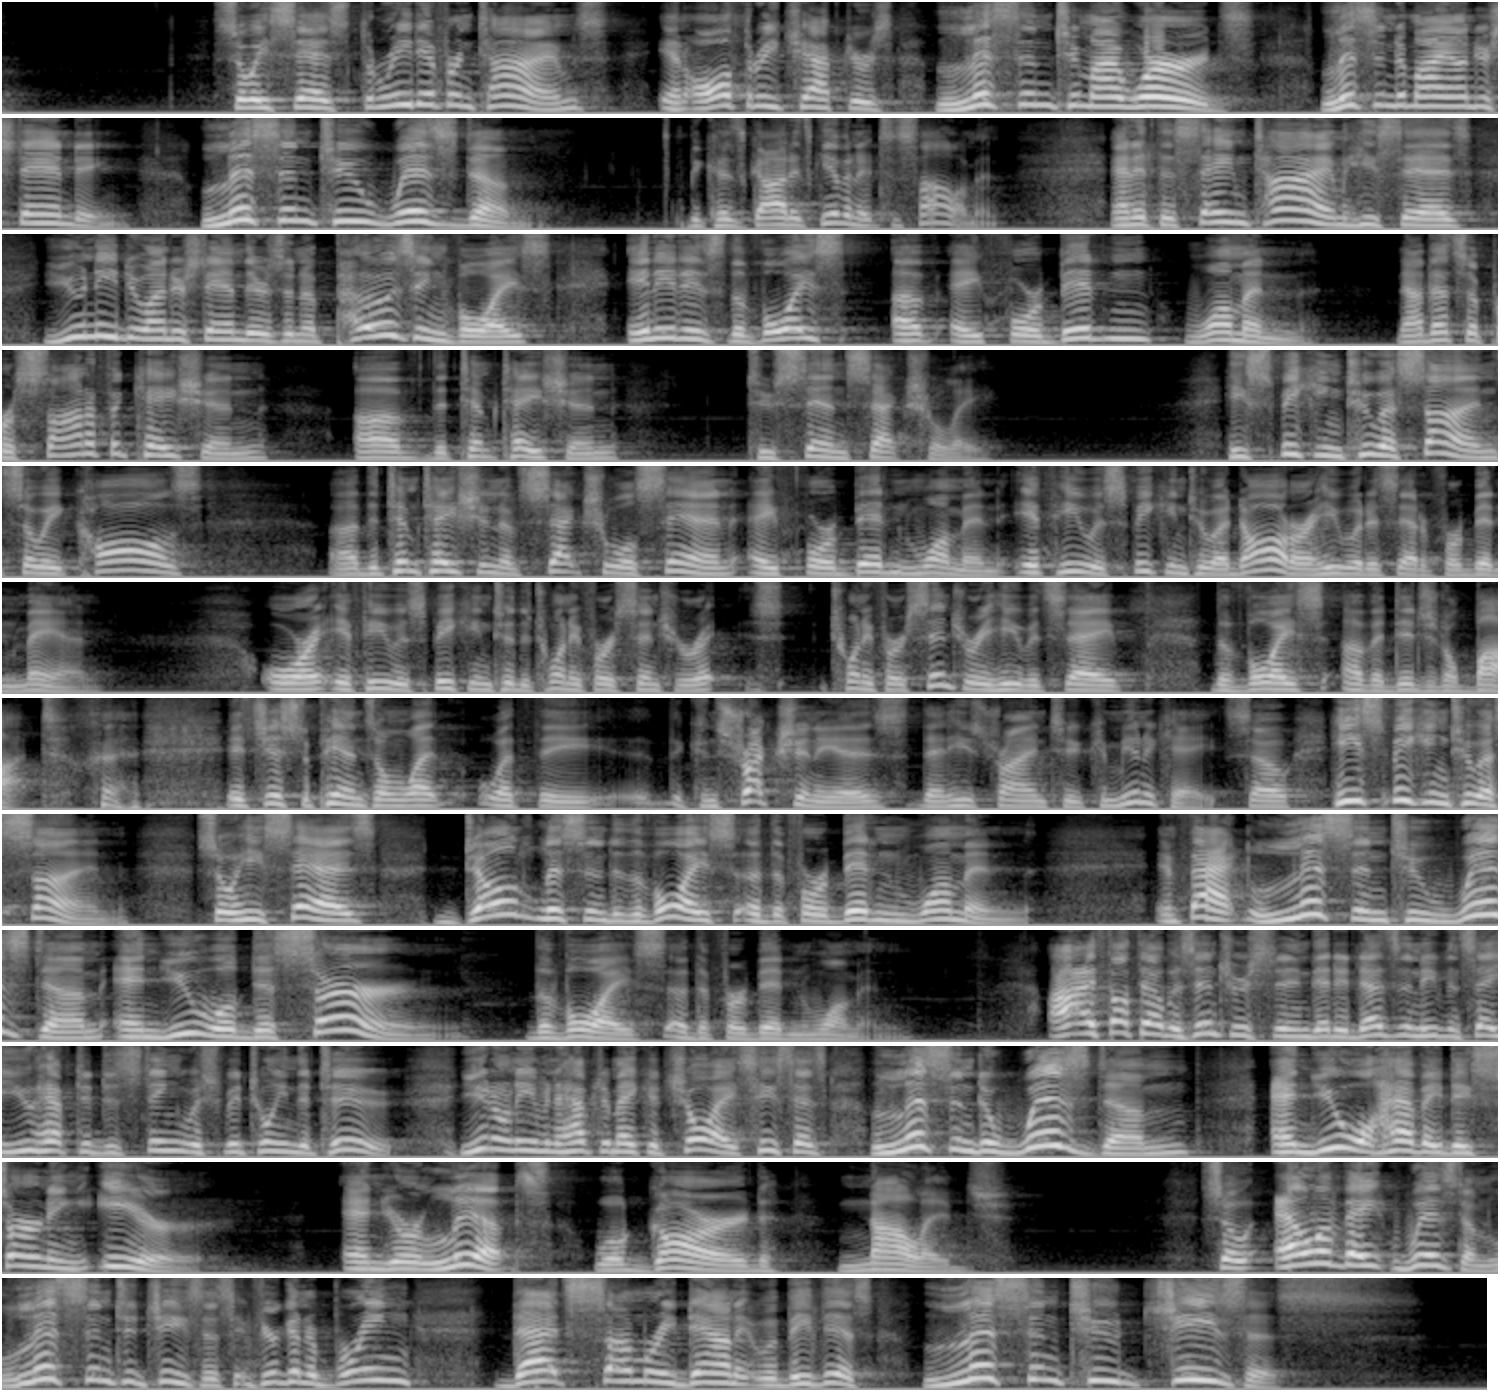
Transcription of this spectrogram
So he says three different times in all three chapters listen to my words, listen to my understanding, listen to wisdom, because God has given it to Solomon. And at the same time, he says, you need to understand there's an opposing voice, and it is the voice of a forbidden woman. Now, that's a personification of the temptation to sin sexually. He's speaking to a son, so he calls uh, the temptation of sexual sin a forbidden woman. If he was speaking to a daughter, he would have said a forbidden man. Or if he was speaking to the 21st century, 21st century he would say the voice of a digital bot. it just depends on what, what the, the construction is that he's trying to communicate. So he's speaking to a son. So he says, Don't listen to the voice of the forbidden woman. In fact, listen to wisdom and you will discern the voice of the forbidden woman. I thought that was interesting that it doesn't even say you have to distinguish between the two. You don't even have to make a choice. He says, listen to wisdom, and you will have a discerning ear, and your lips will guard knowledge. So elevate wisdom. Listen to Jesus. If you're going to bring that summary down, it would be this listen to Jesus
